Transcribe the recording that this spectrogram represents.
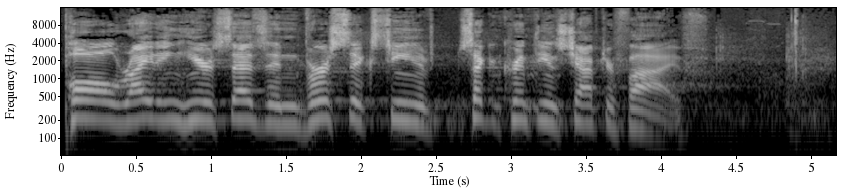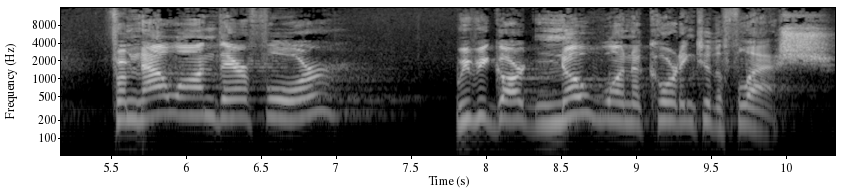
Paul writing here says in verse 16 of 2 Corinthians chapter 5 From now on therefore we regard no one according to the flesh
